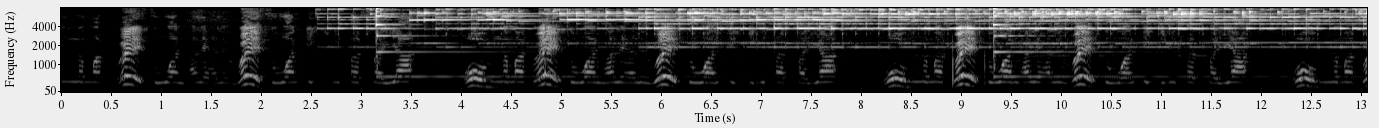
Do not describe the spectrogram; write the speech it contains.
มนมัสเวสุวรรณฮะเลฮะเลเวสุวรรณอิอิหิตัสยะโอมนมัสเวสุวรรณฮะเลฮะเลเวสุวรรณอิอิหิตัสยะโอมนมัสเวสุวรรณฮะเลฮะเลเวสุวรรณอิอิหิตัสยะโอมนมัสเว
